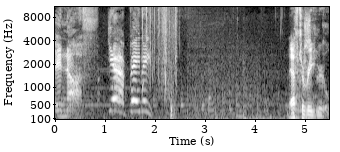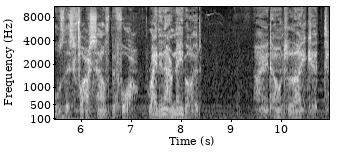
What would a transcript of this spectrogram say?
Enough. Yeah, baby. F to regroup. ghouls this far south before, right in our neighborhood. I don't like it.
